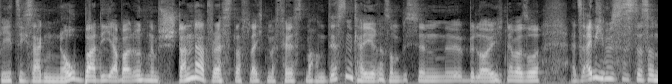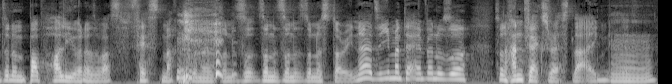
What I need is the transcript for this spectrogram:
ich will jetzt nicht sagen Nobody, aber an irgendeinem Standard-Wrestler vielleicht mal festmachen, dessen Karriere so ein bisschen äh, beleuchten, aber so, also eigentlich müsstest du das an so einem Bob Holly oder sowas festmachen, so eine, so, so, so, eine, so eine Story, ne? Also jemand, der einfach nur so, so ein Handwerkswrestler eigentlich mhm. ist.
